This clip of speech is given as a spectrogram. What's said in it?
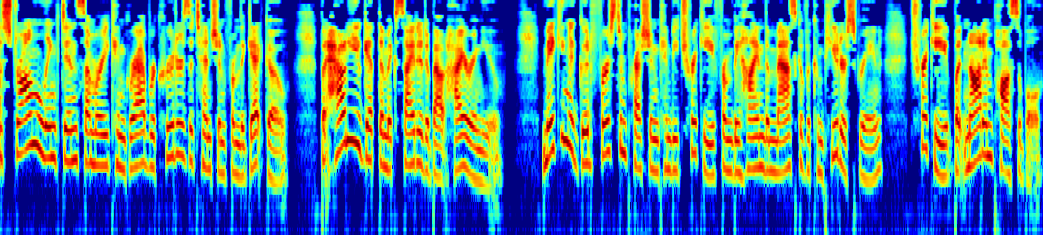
A strong LinkedIn summary can grab recruiters' attention from the get go, but how do you get them excited about hiring you? Making a good first impression can be tricky from behind the mask of a computer screen. Tricky, but not impossible.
